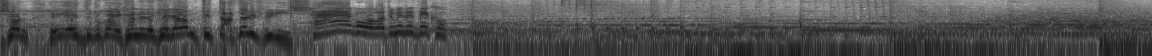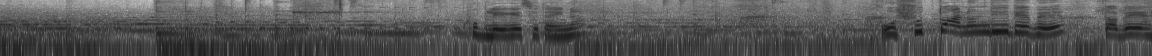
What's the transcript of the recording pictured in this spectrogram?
শোন এই- এই দুটোকে এখানে রেখে গেলাম তুই তাড়াতাড়ি ফিরিস। হ্যাঁ গো বাবা তুমি তো দেখো। খুব লেগেছে তাই না? ওষুধ তো আনন্দেই দেবে তবে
